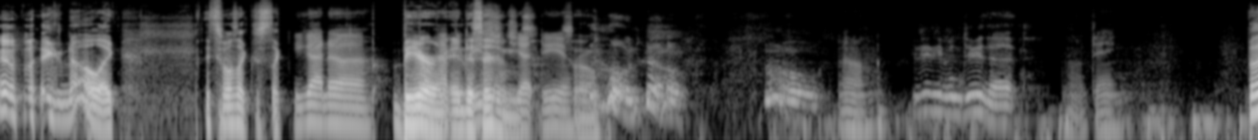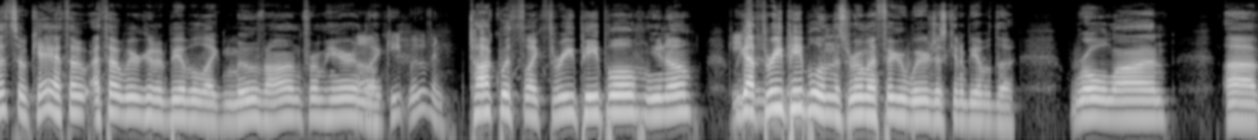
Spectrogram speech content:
like no, like it smells like just like You got uh beer and the reasons indecisions. yet, do you? So Oh no, no, oh you didn't even do that. oh dang. But that's okay. I thought I thought we were gonna be able to like move on from here and Oh, like keep moving. talk with like three people. You know, we got moving, three baby. people in this room. I figured we were just gonna be able to roll on. Uh,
